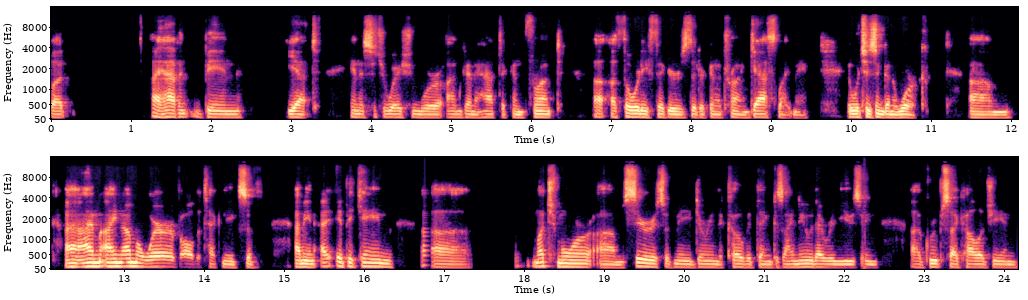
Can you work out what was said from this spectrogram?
but I haven't been yet in a situation where I'm going to have to confront uh, authority figures that are going to try and gaslight me, which isn't going to work. Um, I, I'm I'm aware of all the techniques of. I mean, it became uh, much more um, serious with me during the COVID thing because I knew they were using uh, group psychology and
